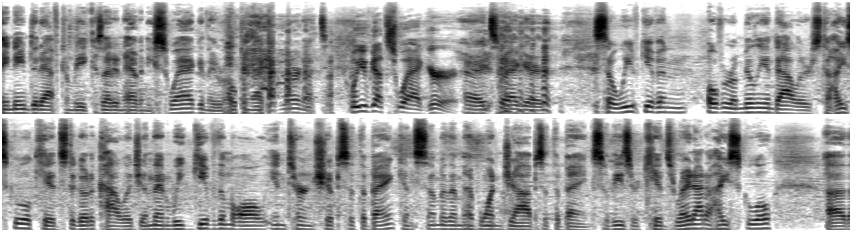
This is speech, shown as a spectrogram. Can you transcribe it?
They named it after me because I didn't have any swag and they were hoping I could learn it. well, you've got swagger. All right, swagger. so we've given over a million dollars to high school kids to go to college, and then we give them all internships at the bank, and some of them have won jobs at the bank. So these are kids right out of high school. Uh,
